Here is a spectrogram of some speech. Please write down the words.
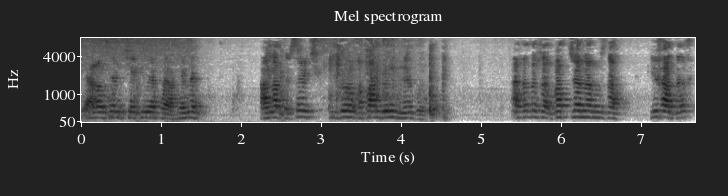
Yarın seni çekim yaparak hemen anlatırsa hiç videonun kapandığını bile görüyorum. Arkadaşlar patlıcanlarımızı da yıkadık.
